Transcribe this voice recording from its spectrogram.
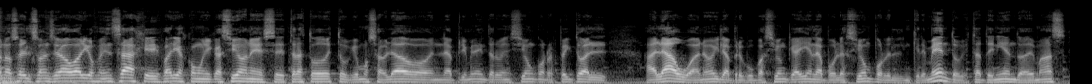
Bueno, Celso, han llegado varios mensajes, varias comunicaciones eh, tras todo esto que hemos hablado en la primera intervención con respecto al, al agua ¿no? y la preocupación que hay en la población por el incremento que está teniendo. Además,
